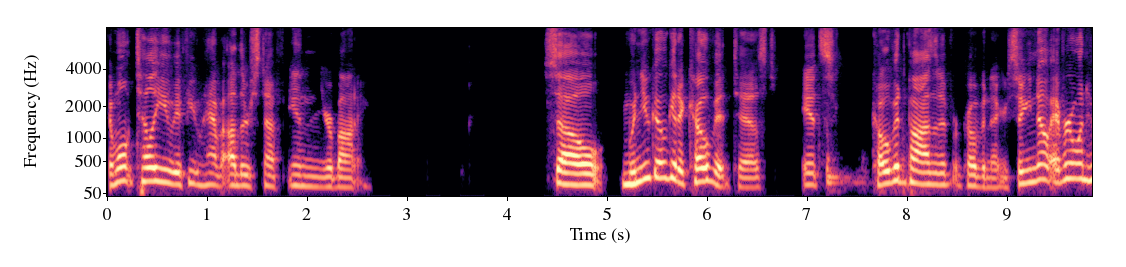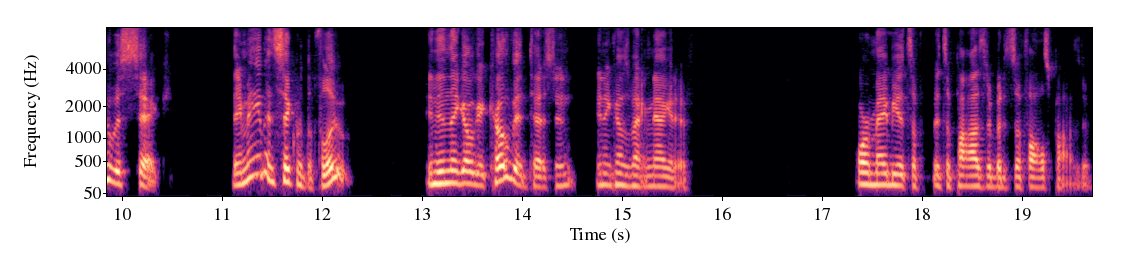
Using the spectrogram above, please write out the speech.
It won't tell you if you have other stuff in your body. So when you go get a COVID test, it's COVID positive or COVID negative. So you know everyone who was sick, they may have been sick with the flu. And then they go get COVID tested and it comes back negative. Or maybe it's a it's a positive, but it's a false positive.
